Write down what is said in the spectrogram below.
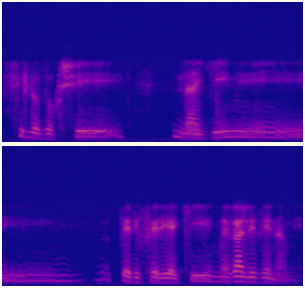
φιλοδοξεί να γίνει περιφερειακή μεγάλη δύναμη.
